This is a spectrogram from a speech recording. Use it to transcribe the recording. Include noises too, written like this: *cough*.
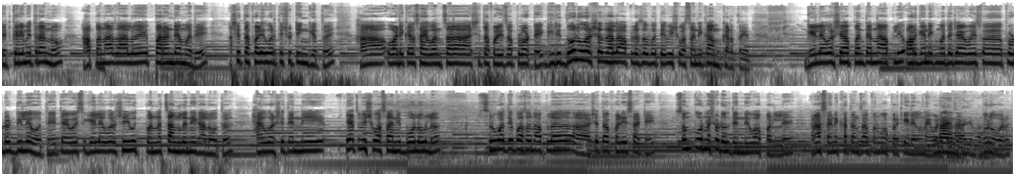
शेतकरी मित्रांनो आपण आज आलोय परांड्यामध्ये. सीताफळीवरती शूटिंग घेतोय. हा वाडेकर साहेबांचा सीताफळीचा प्लॉट आहे. गेली दोन वर्ष झालं आपल्यासोबत ते विश्वासाने काम करतायत. गेल्या वर्षी आपण त्यांना आपली ऑर्गॅनिकमध्ये ज्यावेळेस प्रोडक्ट दिले होते त्यावेळेस गेल्या वर्षी उत्पन्न चांगलं निघालं होतं. ह्या वर्षी त्यांनी त्याच विश्वासाने बोलवलं. सुरुवातीपासून आपलं अं, सीताफळीसाठी संपूर्ण शेड्यूल त्यांनी वापरले. रासायनिक खतांचा आपण वापर केलेला नाही. बरोबर.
